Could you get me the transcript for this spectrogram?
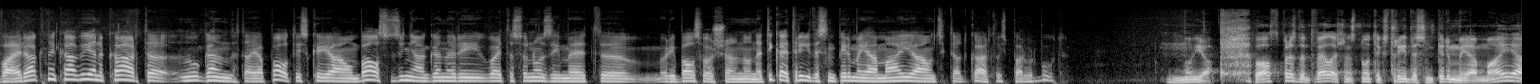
vairāk nekā viena kārta, nu, gan tajā politiskajā un balsu ziņā, gan arī vai tas var nozīmēt eh, arī balsošanu ne tikai 31. maijā un cik tādu kārtu vispār var būt? Nu, jā. Valsts prezidenta vēlēšanas notiks 31. maijā,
